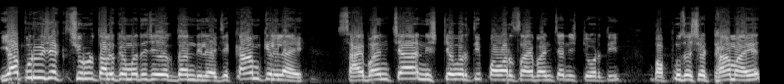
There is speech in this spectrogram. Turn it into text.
यापूर्वी जे शिरूर तालुक्यामध्ये जे योगदान दिलं आहे जे काम केलेलं आहे साहेबांच्या निष्ठेवरती पवार साहेबांच्या निष्ठेवरती बाप्पू जसे ठाम आहेत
